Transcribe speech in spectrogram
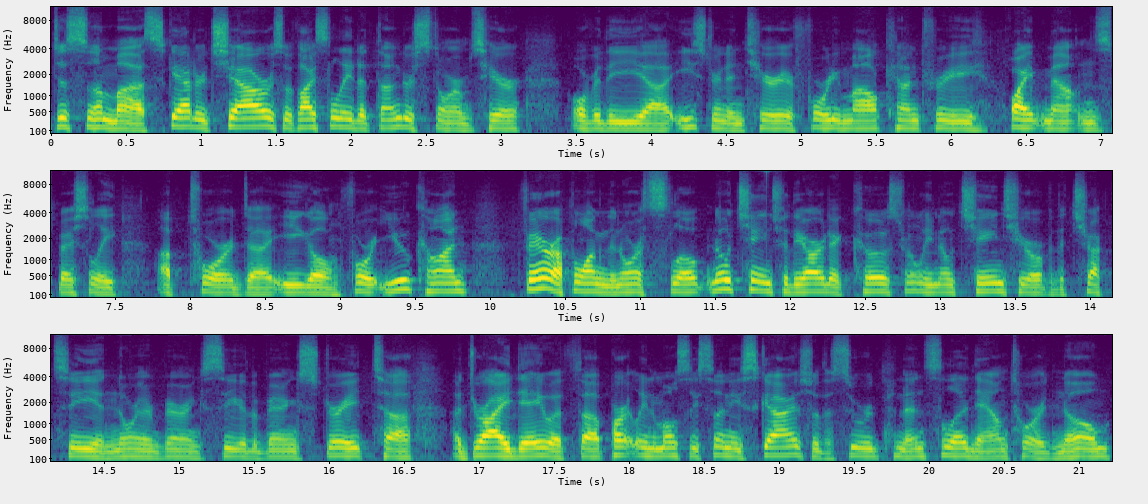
just some uh, scattered showers with isolated thunderstorms here over the uh, eastern interior, 40 mile country, White Mountains, especially up toward uh, Eagle and Fort Yukon. Fair up along the north slope, no change for the Arctic coast, really no change here over the Chukchi and northern Bering Sea or the Bering Strait. Uh, a dry day with uh, partly to mostly sunny skies for the Seward Peninsula down toward Nome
